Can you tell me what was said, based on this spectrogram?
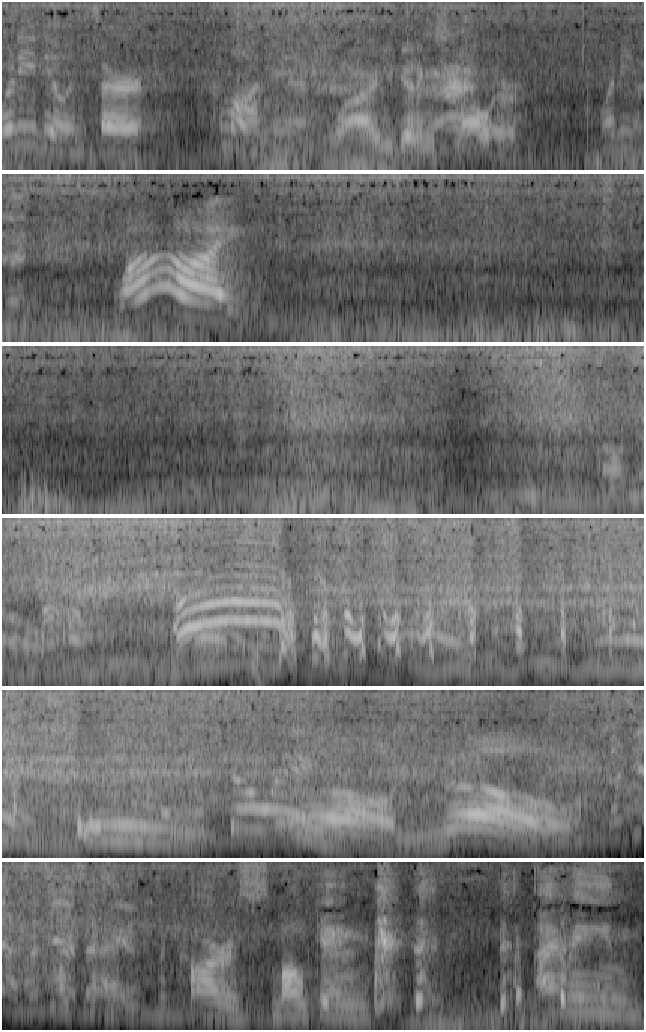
What are you doing, sir? Come on, man. Why are you getting smaller? What do you? Why? Oh no. Uh-oh. Ah! what are you doing? Oh no. Okay, the car is smoking. I mean,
